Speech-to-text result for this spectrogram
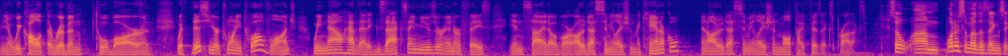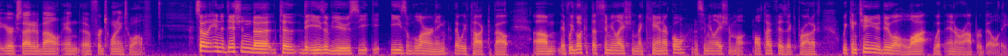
You know, we call it the ribbon toolbar. Sure. And with this year 2012 launch, we now have that exact same user interface inside of our Autodesk Simulation Mechanical and Autodesk Simulation Multiphysics products. So um, what are some other things that you're excited about in, uh, for 2012? So in addition to, to the ease of use, e ease of learning that we've talked about, um, if we look at the simulation mechanical and simulation multiphysics products, we continue to do a lot with interoperability.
